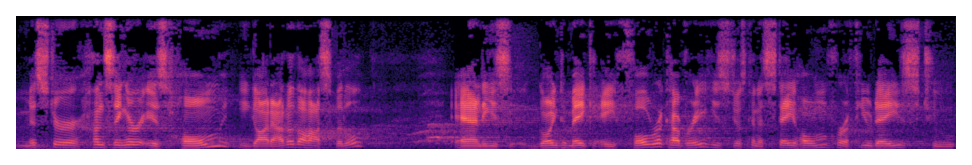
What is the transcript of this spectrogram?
Mr. Hunsinger is home. He got out of the hospital and he's going to make a full recovery. He's just going to stay home for a few days to,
